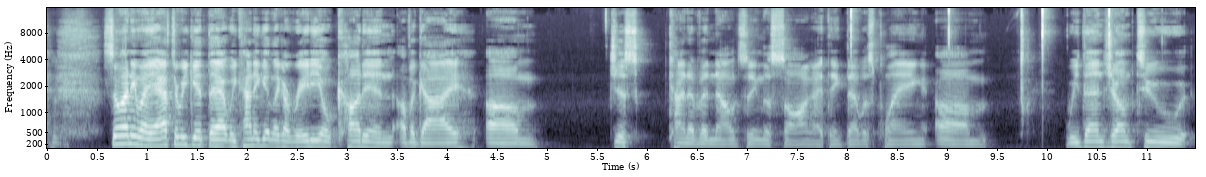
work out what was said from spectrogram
so anyway, after we get that, we kind of get like a radio cut in of a guy, um, just kind of announcing the song. I think that was playing. Um, we then jump to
